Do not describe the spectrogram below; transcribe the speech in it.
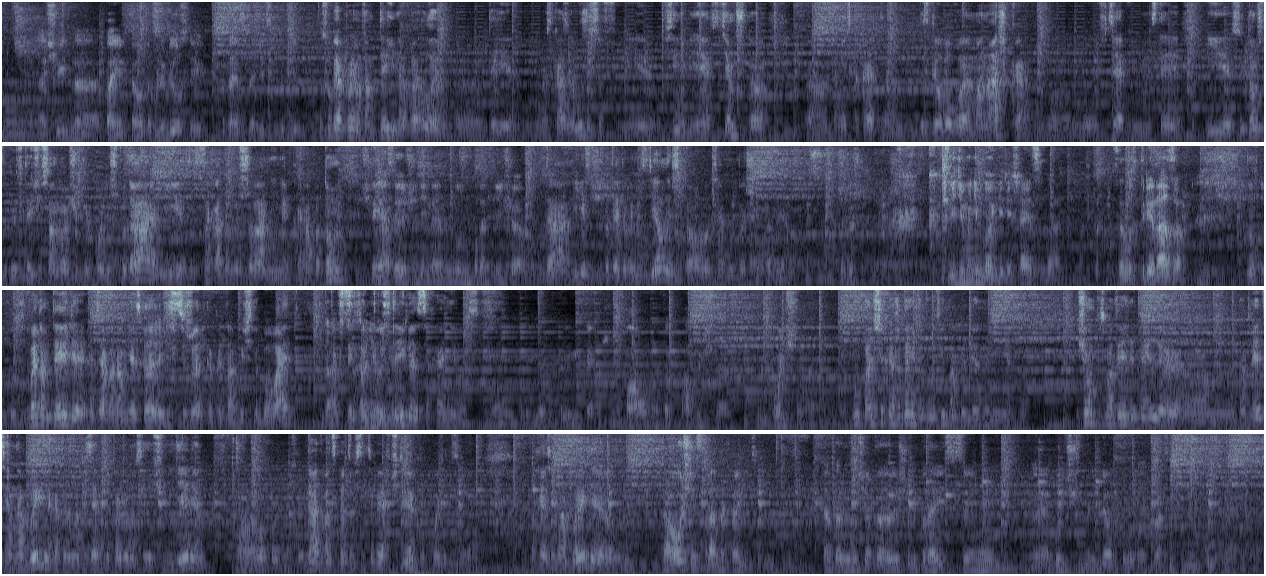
М, Очевидно, парень в кого-то влюбился и пытается добиться любви. Насколько я понял, там три новеллы, э, три рассказа ужасов, и все они объединяются тем, что там есть какая-то безголовая монашка в, в церкви, в монастыре, и суть в том, что ты в 3 часа ночи приходишь туда и загадываешь желание некое, а потом ты... На следующий день, наверное, нужно подойти еще раз. Да, и если типа, ты этого не сделаешь, то у тебя будут большие проблемы. Видимо, немногие решаются, да. Целых три раза. Ну, в этом трейлере хотя бы нам не рассказали весь сюжет, как это обычно бывает, Да, так что сохранилось. интрига сохранилась. Ну, интрига, интрига, конечно. Ну, по-моему, это обычная японщина. Ну, больших ожиданий от этого фильма определенно нет. Еще мы посмотрели трейлер эм, «Проклятие Аннабель», на который мы обязательно пойдем на следующей неделе. Там он выходит на? Да, 25 сентября в четверг выходит э, «Проклятие Аннабель». эм, Про очень странных родителей, которые зачем-то решили подарить своему э, будущему ребенку отвратительную куклу.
